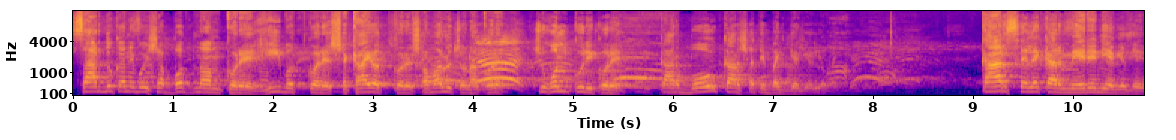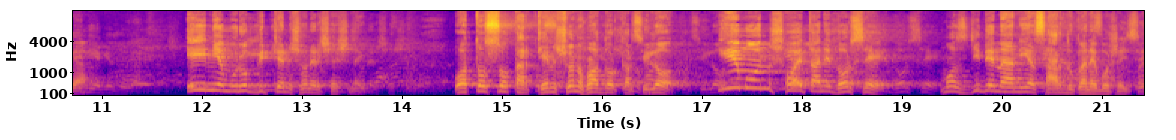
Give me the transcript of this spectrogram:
চার দোকানে বৈশা বদনাম করে, গিবত করে, শেখায়ত করে, সমালোচনা করে, চুগলকুরি করে, কার বউ কার সাথে বাগ্যা গেল? কার ছেলে কার মেয়েরে নিয়ে গেছে গা? এই নিয়ে মুরব্বীর টেনশনের শেষ নাই। অথচ তার টেনশন হওয়া দরকার ছিল। এমন শয়তানে ধরছে, মসজিদে না নিয়ে সার দোকানে বসাইছে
